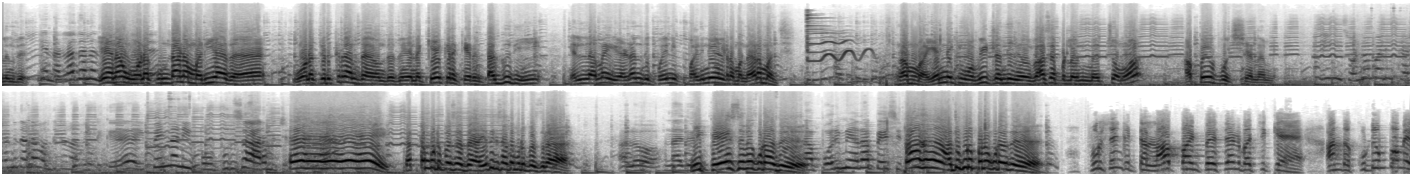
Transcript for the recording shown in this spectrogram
இருந்து ஏன் நல்லா தானே ஏன்னா உனக்கு உண்டான மரியாதை உனக்கு இருக்கிற அந்த அந்த என்ன கேட்கிற கேட்கிற தகுதி எல்லாமே இழந்து போய் நீ பதினேழரை மணி நேரம் ஆச்சு ஆமா என்னைக்கு உன் வீட்ல இருந்து வாசப்பட்டுல வந்து மெச்சோமோ அப்பவே போச்சு எல்லாமே. நீ நீ சத்தம் போட்டு பேசாத. எதுக்கு சத்தம் போட்டு பேசுற? ஹலோ நீ பேசவே கூடாது. நான் பொறுமையா தான் பேசிட்டேன் ஆஹா, அது கூட பண்ணக்கூடாது. புருஷன்கிட்ட லா பாயிண்ட் பேசுறேன்னு வச்சுக்க அந்த குடும்பமே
